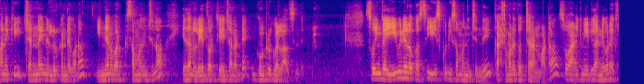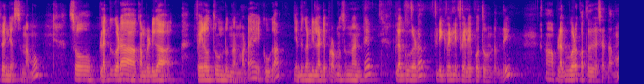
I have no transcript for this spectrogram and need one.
మనకి చెన్నై నెల్లూరు కంటే కూడా ఇంజన్ వర్క్ సంబంధించిన ఏదైనా లేత్ వర్క్ చేయించాలంటే గుంటూరుకు వెళ్ళాల్సిందే. సో ఇంకా ఈ వీడియోలోకి వస్తే ఈ స్కూటీకి సంబంధించింది కస్టమర్ అయితే వచ్చారనమాట సో ఆయనకి నీట్గా అన్నీ కూడా ఎక్స్ప్లెయిన్ చేస్తున్నాము. సో ప్లగ్ కూడా కంప్లీట్గా ఫెయిల్ అవుతూ ఉంటుందన్నమాట ఎక్కువగా. ఎందుకంటే ఇలాంటి ప్రాబ్లమ్స్ ఉన్నాయంటే ప్లగ్ కూడా ఫ్రీక్వెంట్లీ ఫెయిల్ అయిపోతూ ఉంటుంది. ఆ ప్లగ్ కూడా కొత్తది వేసేద్దాము.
